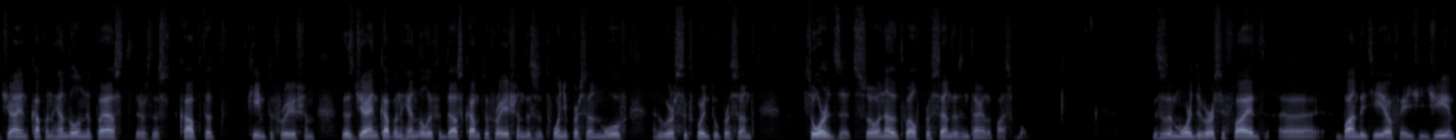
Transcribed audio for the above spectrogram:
giant cup and handle in the past. There's this cup that came to fruition. This giant cup and handle, if it does come to fruition, this is a 20% move and we're 6.2% towards it. So another 12% is entirely possible. This is a more diversified uh, bond ETF, AGG.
